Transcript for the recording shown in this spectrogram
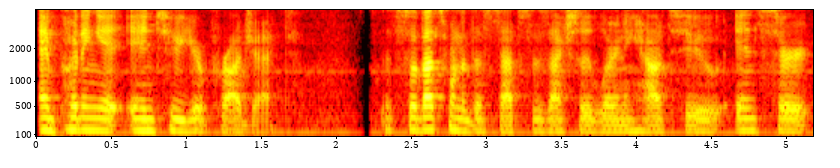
and putting it into your project. So that's one of the steps is actually learning how to insert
